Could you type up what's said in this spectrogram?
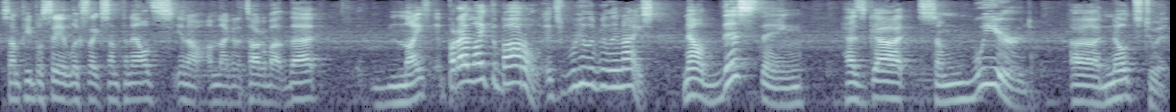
some people say it looks like something else. You know, I'm not going to talk about that nice, but I like the bottle. It's really, really nice. Now, this thing has got some weird uh, notes to it.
